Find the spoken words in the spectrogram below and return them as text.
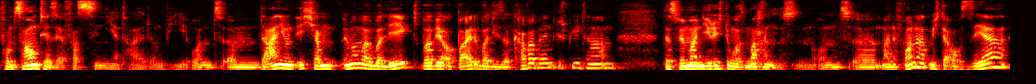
vom Sound her sehr fasziniert halt irgendwie. Und ähm, Dani und ich haben immer mal überlegt, weil wir auch beide bei dieser Coverband gespielt haben, dass wir mal in die Richtung was machen müssen. Und äh, meine Freundin hat mich da auch sehr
